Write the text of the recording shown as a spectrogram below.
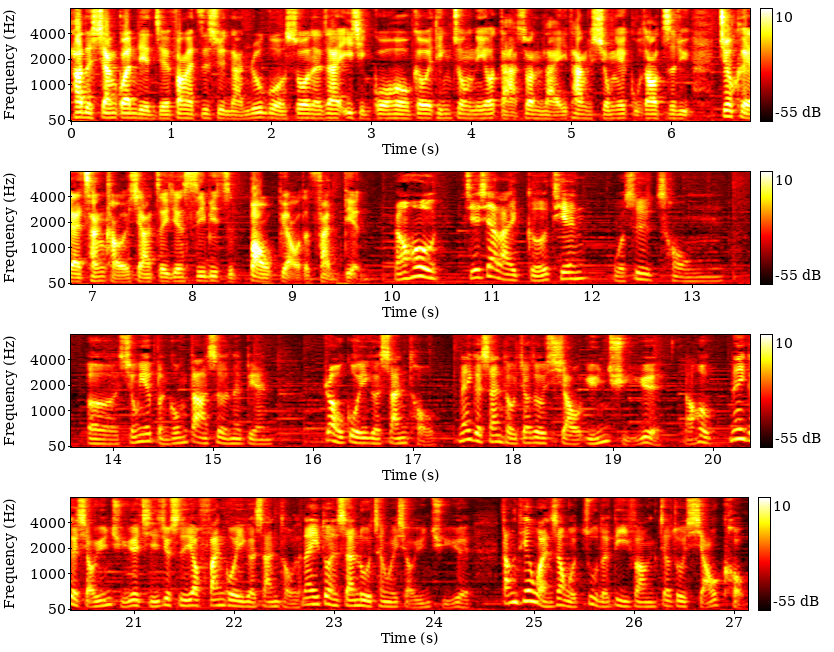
它的相关链接放在资讯栏。如果说呢，在疫情过后，各位听众你有打算来一趟熊野古道之旅，就可以来参考一下这间 CP 值爆表的饭店。然后接下来隔天，我是从。呃，熊野本宫大社那边绕过一个山头，那个山头叫做小云曲岳，然后那个小云曲岳其实就是要翻过一个山头的那一段山路称为小云曲岳。当天晚上我住的地方叫做小口，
